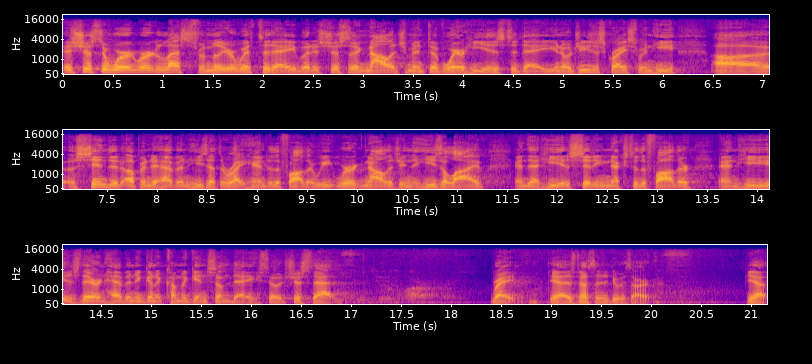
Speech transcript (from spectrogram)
It's just a word we're less familiar with today, but it's just an acknowledgement of where he is today. You know, Jesus Christ, when he uh, ascended up into heaven, he's at the right hand of the Father. We, we're acknowledging that he's alive and that he is sitting next to the Father and he is there in heaven and going to come again someday. So it's just that. Right. Yeah, it has nothing to do with art. Yeah.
